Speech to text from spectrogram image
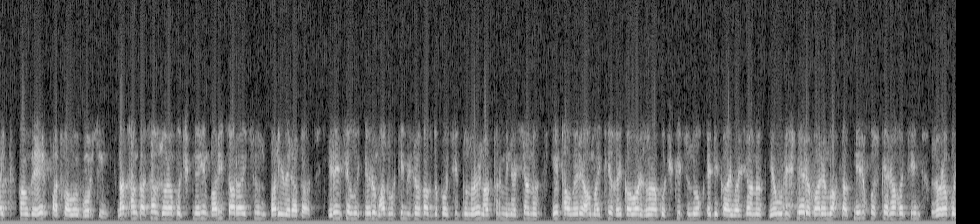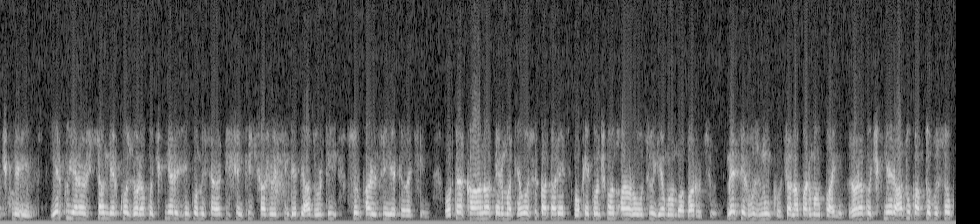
այդ անվեհեր պատվավոր գործին։ Նա ցանկացավ զորակոչիկներին բարի ծառայություն, բարի վերադարձ։ Իրենց ելույթներում հաջորդի միջնակարգ դպրոցի տնօրեն Արթուր Մինասյանը, Ինթավերի համայնքի ղեկավար զորակոչիկի ծնող Էդիկ Այվազյանը եւ ուրիշները բարեմաղթակների խոսքեր հղեցին զորակոչիկներին։ Երկու երաժշտության ներքո զորակոչիկները զինկոմիսարատի շենքից շարժվեցին դեպի հաջորդի Սուրբ Հարություն եկեղեցին, որտեղ քահանա Տեր Մաթեոսը կատարեց ոգեկոչման արարողություն եւ ամբարություն։ Մեծ էր հուզմունքը ճանապարհման պահին։ Զորակոչիկները հատուկ ավտոբուսով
